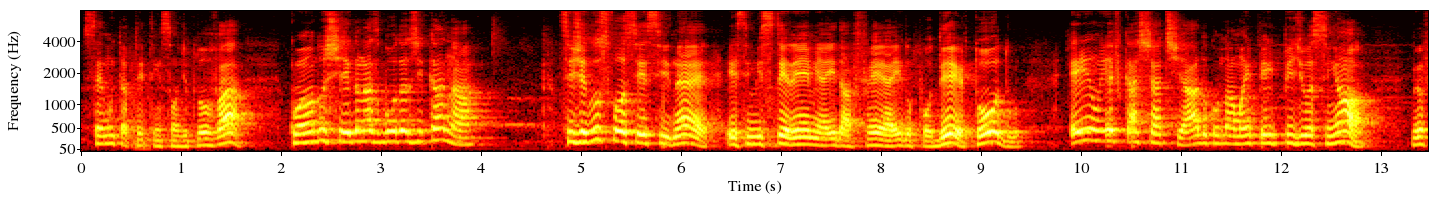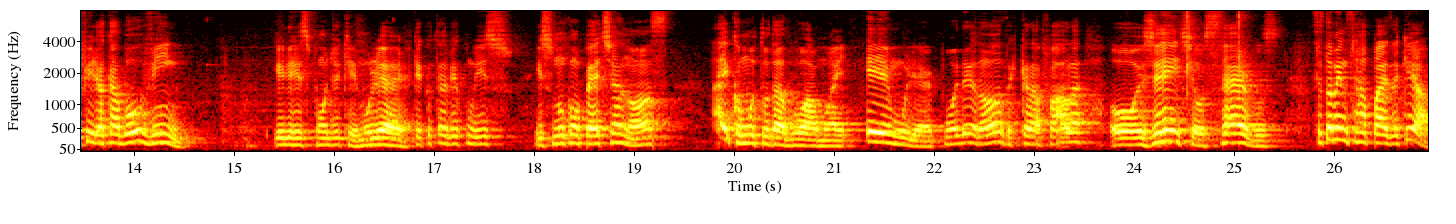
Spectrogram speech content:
sem muita pretensão de provar, quando chega nas bodas de Caná. Se Jesus fosse esse, né, esse Mr. M aí da fé, aí do poder todo, ele não ia ficar chateado quando a mãe pediu assim, ó, meu filho, acabou o vinho. Ele responde o quê? Mulher, o que, que eu tenho a ver com isso? Isso não compete a nós. Aí, como toda boa mãe e mulher poderosa, o que ela fala? Ô, oh, gente, ô servos, vocês estão vendo esse rapaz aqui, ó?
